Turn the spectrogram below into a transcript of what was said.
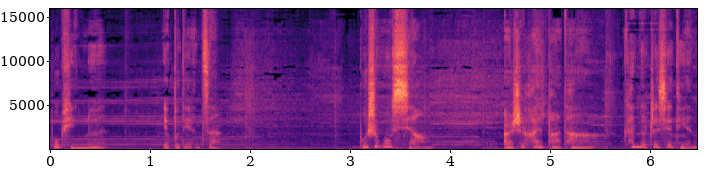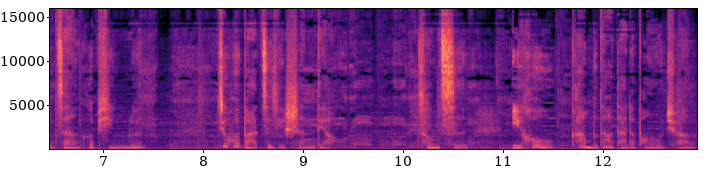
不评论，也不点赞。不是不想，而是害怕他。看到这些点赞和评论，就会把自己删掉，从此以后看不到他的朋友圈了。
